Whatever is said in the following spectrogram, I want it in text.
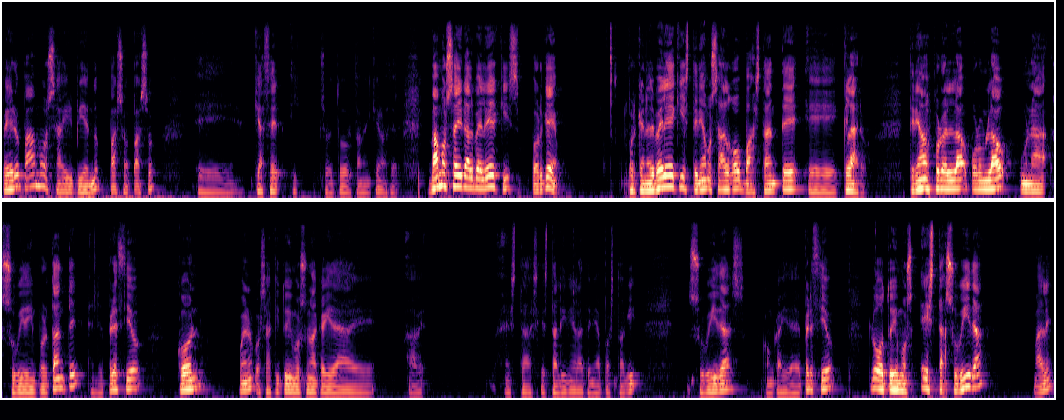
Pero vamos a ir viendo paso a paso eh, qué hacer y sobre todo también quiero hacer. Vamos a ir al BLX, ¿por qué? Porque en el BLX teníamos algo bastante eh, claro. Teníamos por, el lado, por un lado una subida importante en el precio con, bueno, pues aquí tuvimos una caída de, a ver, esta, es que esta línea la tenía puesto aquí, subidas con caída de precio. Luego tuvimos esta subida, ¿vale?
